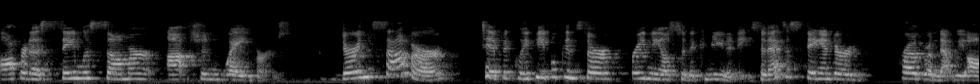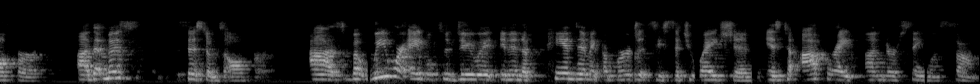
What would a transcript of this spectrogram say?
offered us seamless summer option waivers. During the summer, typically people can serve free meals to the community. So that's a standard program that we offer, uh, that most systems offer. Uh, but we were able to do it in a pandemic emergency situation is to operate under seamless summer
